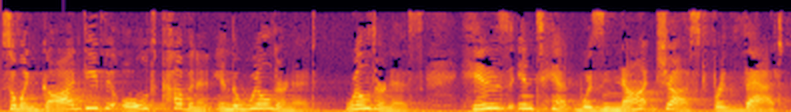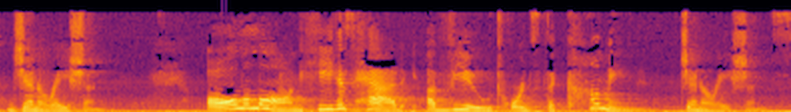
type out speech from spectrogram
So when God gave the old covenant in the wilderness, wilderness, his intent was not just for that generation. All along, he has had a view towards the coming generations.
